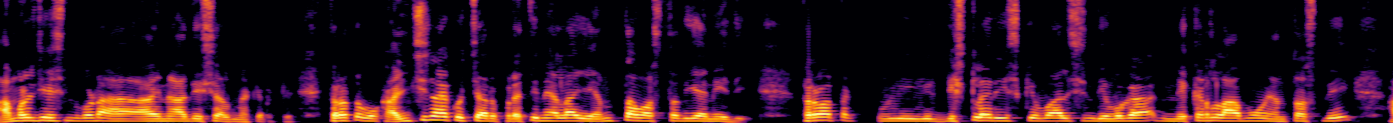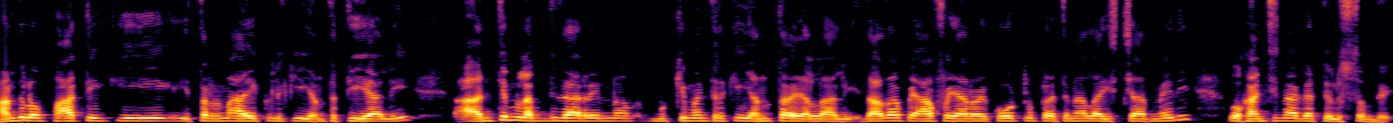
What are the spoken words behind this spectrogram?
అమలు చేసింది కూడా ఆయన ఆదేశాల మేరకి. తర్వాత ఒక అంచనాకు వచ్చారు ప్రతి నెల ఎంత వస్తుంది అనేది. తర్వాత డిస్టిలరీస్కి ఇవ్వాల్సింది ఇవ్వగా నికర లాభం ఎంత వస్తుంది? అందులో పార్టీకి ఇతర నాయకులకి ఎంత తీయాలి? అంతిమ లబ్ధిదారైన ముఖ్యమంత్రికి ఎంత వెళ్ళాలి? దాదాపు యాభై అరవై కోట్లు ప్రతి నెల ఇచ్చారనేది ఒక అంచనాగా తెలుస్తుంది.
